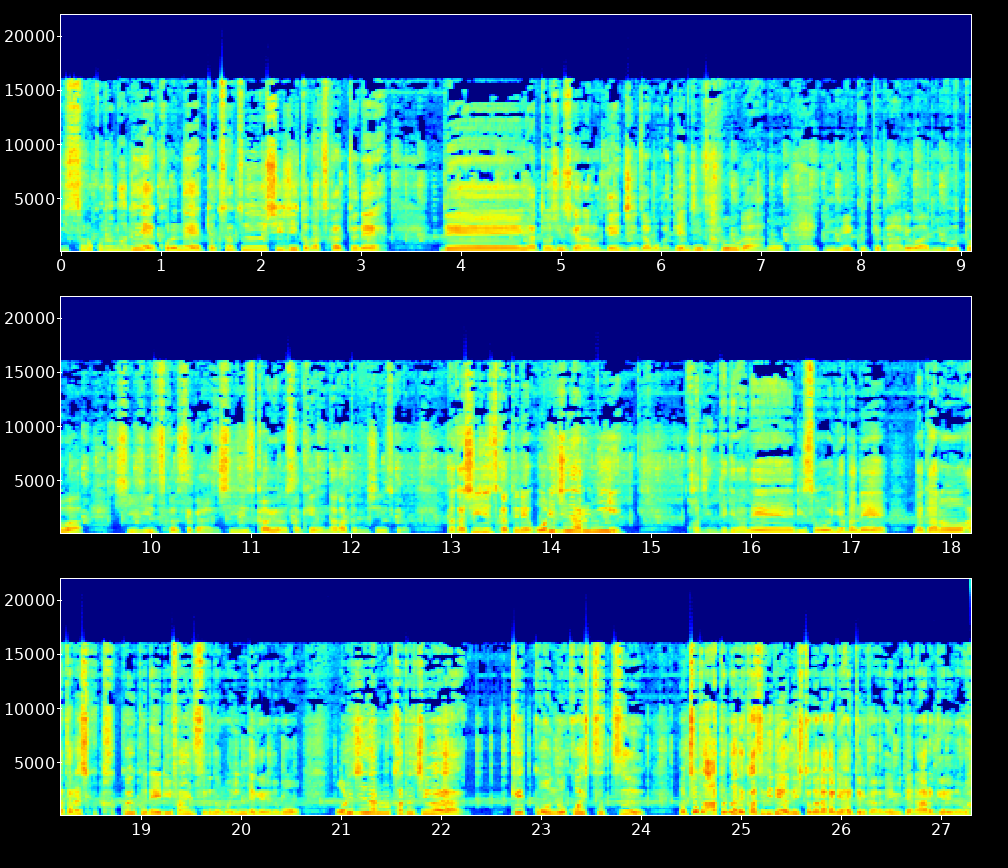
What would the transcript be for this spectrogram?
いっその頃まで、これね、特撮 CG とか使ってね、で、やってほしいですけど、あの、電人ザボーが。電人ザボーが、あの、リメイクっていうか、あれはリブートは CG 使ってたか、CG 使うような作品はなかったかもしれないですけど、なんか CG 使ってね、オリジナルに、個人的なね、理想を言えばね、なんかあの、新しくかっこよくね、リファインするのもいいんだけれども、オリジナルの形は結構残しつつ、まあ、ちょっと頭でかすぎだよね、人が中に入ってるからね、みたいなのあるけれども、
